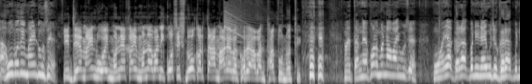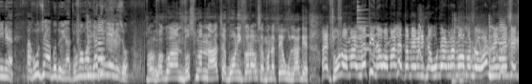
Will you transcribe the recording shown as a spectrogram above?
એ હું બધી માંડ્યું છે? ઈ જે માઇન્ડ હોય મને કઈ મનાવવાની કોશિશ ન કરતા મારે હવે ઘરે આવવાનું થતું નથી. તને કોણ મનાવા આવ્યું છે? હું અહીંયા ઘરાક બનીને આવ્યું છું ઘરાક બનીને. આ શું છે આ બધું આ જૂનો માલ ક્યાંથી આવી છો? ભગવાન ભગવાન દુશ્મનના હાથે બોણી કરાવશે મને તેવું લાગે. અરે જૂનો માલ નથી નવો માલ તમે એવી રીતના ઉડાડવા ન મંડો હો. નહીં વેચે જ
